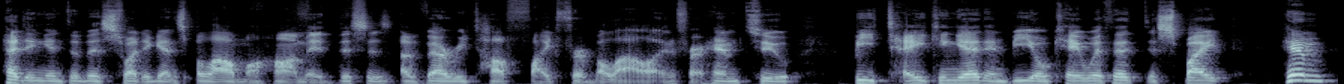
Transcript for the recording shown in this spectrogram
heading into this fight against Belal Muhammad. This is a very tough fight for Belal, and for him to be taking it and be okay with it, despite him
